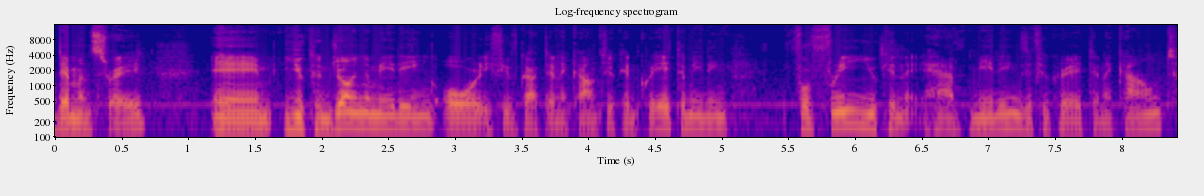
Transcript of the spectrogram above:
demonstrate. Um, you can join a meeting, or if you've got an account, you can create a meeting. For free, you can have meetings if you create an account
